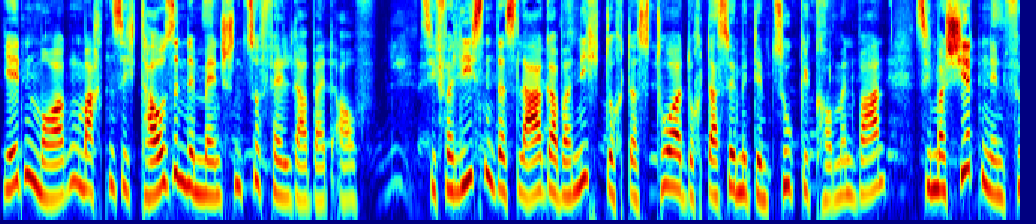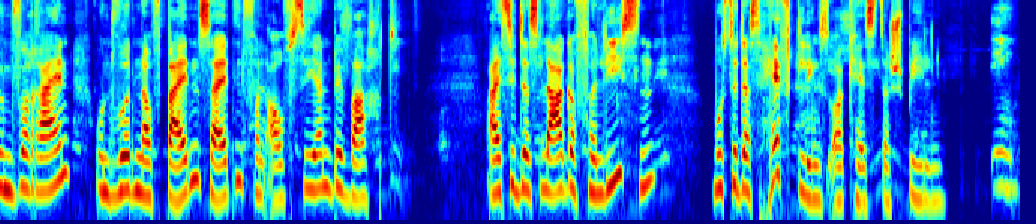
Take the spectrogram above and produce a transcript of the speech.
Jeden Morgen machten sich tausende Menschen zur Feldarbeit auf. Sie verließen das Lager aber nicht durch das Tor, durch das wir mit dem Zug gekommen waren. Sie marschierten in Fünferreihen und wurden auf beiden Seiten von Aufsehern bewacht. Als sie das Lager verließen, musste das Häftlingsorchester spielen. In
